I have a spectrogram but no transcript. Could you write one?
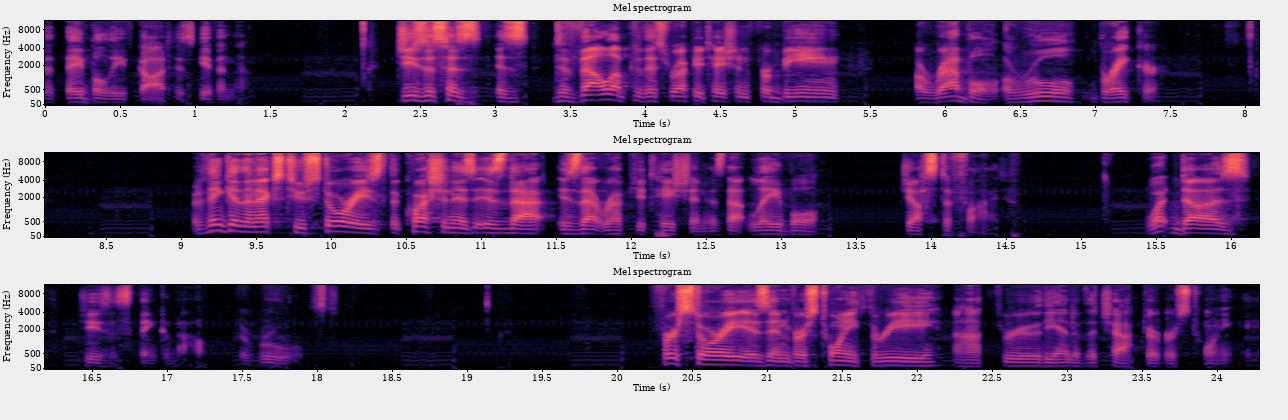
that they believe God has given them. Jesus has, has developed this reputation for being a rebel, a rule breaker. But I think in the next two stories, the question is is that, is that reputation, is that label justified? What does Jesus think about the rules? First story is in verse 23 uh, through the end of the chapter, verse 28. It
